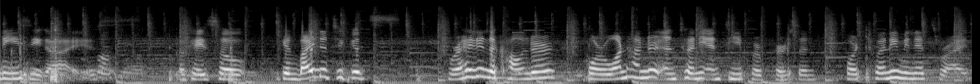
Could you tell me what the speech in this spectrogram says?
Not easy, guys. Okay, so you can buy the tickets right in the counter for 120 NT per person for 20 minutes ride.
